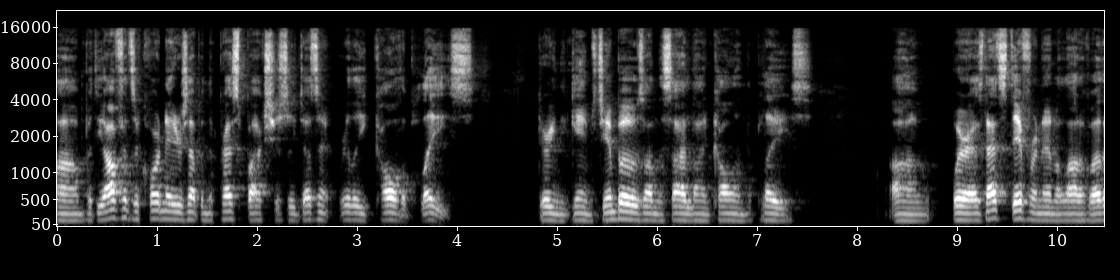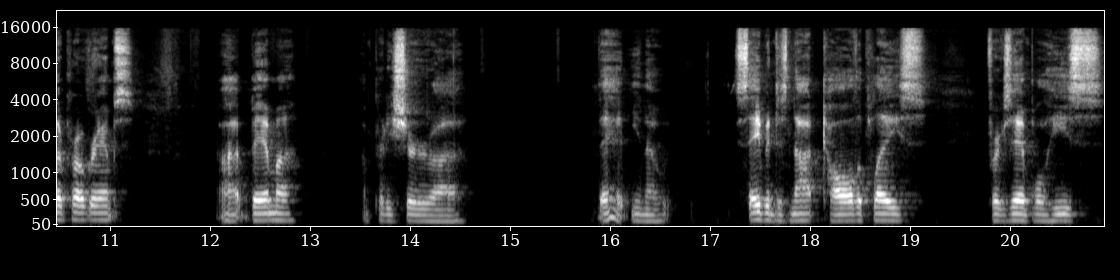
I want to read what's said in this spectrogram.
um, but the offensive coordinator's up in the press box usually doesn't really call the plays during the games. Jimbo's on the sideline calling the plays. Um, Whereas that's different in a lot of other programs. Uh, Bama, I'm pretty sure uh, that, you know, Saban does not call the plays. For example, he's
